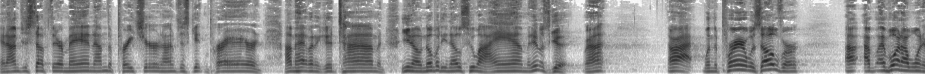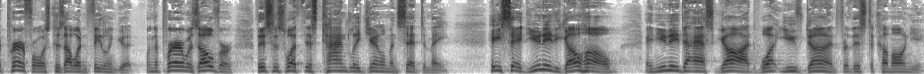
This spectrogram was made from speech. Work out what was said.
and I'm just up there, man. I'm the preacher, and I'm just getting prayer, and I'm having a good time, and you know, nobody knows who I am, and it was good, right? All right, when the prayer was over, I, I, and what I wanted prayer for was because I wasn't feeling good. When the prayer was over, this is what this kindly gentleman said to me. He said, You need to go home and you need to ask God what you've done for this to come on you.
